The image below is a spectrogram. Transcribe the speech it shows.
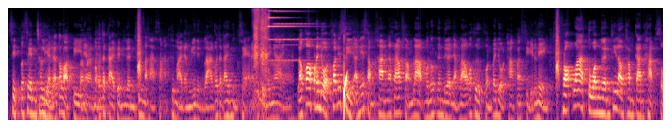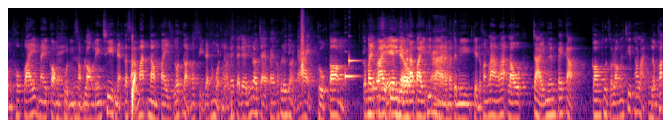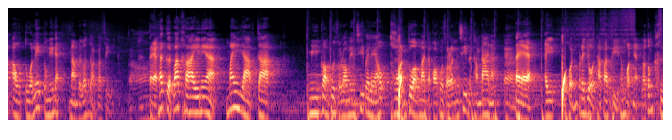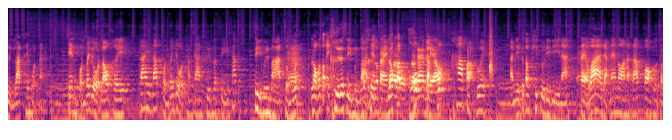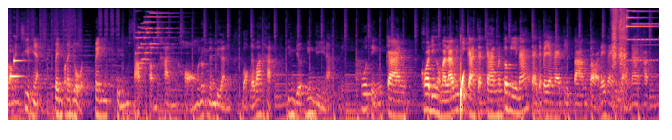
10%เฉลี่ยแล้วตลอดปีเนี่ยประมาณนั้นมันก็จะกลายเป็นเงินที่มหาศาลขึ้นมาอย่างมี 1 ล้านก็จะได้1นึ่งแสนอันนี้เป็นง่ายๆแล้วก็ประโยชน์ข้อที่ 4 อันนี้สำคัญนะครับสำหรับมนุษย์เงินเดือนอย่างเราก็คือผลประโยชน์ทางภาษีนั่นเอง เพราะว่าตัวเงินที่เราทำการหักสมทบไว้ในกองทุนสำรองเลี้ยงชีพเนี่ยจะสามารถนำไปลดหย่อนภาษีได้ทั้งหมดอ๋เลอยในแต่เดือนที่เราจ่ายไปเขาไปลดหย่อนได้ ถูกต้องก็ไม่ในได้ ปลายว่าปีเสียเนี่ยอย่างเดียวเวลาใบที่มาเนี่ยอ่ามัมันจะมีเขียนอยู่ข้างล่างว่าเราจ่ายเงินไปกับกองทุนสำรองเลี้ยงชีพเท่าไหร่แล้วก็เอาตัวเลขตรงนี้เนี่ยนำไปลดหย่อนภาษีอ๋อแต่ถ้าเกิดว่าใครเนี่ยไม่อยากจะมีกองทุนสำรองเลี้ยงชีพไปแล้ว ถอนตัวออกมาจากกองทุนสำรองเลี้ยงชีพเนี่ยทำได้นะอ่าแต่ไอผลประโยชน์ทางภาษีทั้งหมดเนี่ยเราต้องคืนรัฐให้หมดนะเช่นผลประโยชน์เราเคยได้รับผลประโยชน์ทางการคืนภาษีสัก 40,000 บาทสมมติ เราก็ต้องไอ้คืนละสี่หมื่นบาทเนี่ยก็คืนเข้าไปเราก็เพราะเราทบได้ไปกับแล้วพวกค่าปรับด้วย อืมอันนี้ก็ต้องคิดดูดีๆนะอ่าแต่ว่าอย่างแน่นอนนะครับ กองทุนสำรองเลี้ยงชีพเนี่ยเป็นประโยชน์เป็นขุมทรัพย์สำคัญของมนุษย์เงินเดือน บอกเลยว่าหักยิ่งเยอะยิ่งดีนะ พูดถึงการข้อดีของมันแล้ววิธีการจัดการมันก็มีนะ แต่จะเป็นยังไงติดตามต่อได้ในคราวหน้าครับ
